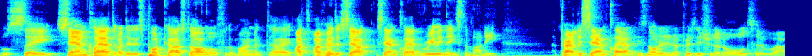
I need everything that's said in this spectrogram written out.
we'll see. SoundCloud, did I do this podcast on? Well, for the moment, uh, I, I've heard that Sound, SoundCloud really needs the money. Apparently, SoundCloud is not in a position at all to uh,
